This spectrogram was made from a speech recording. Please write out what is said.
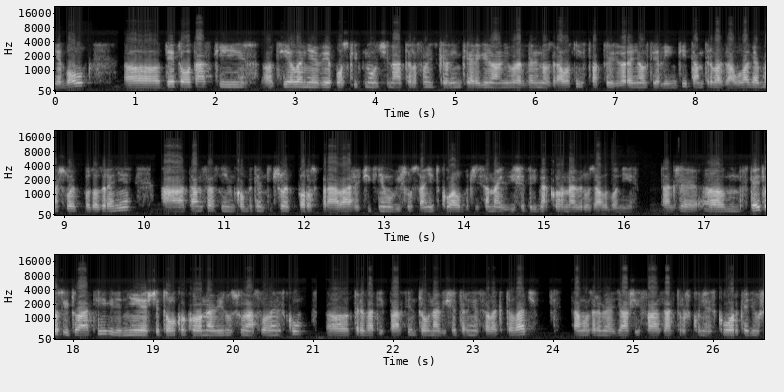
nebol. Tieto otázky cieľenie vie poskytnúť na telefonické linke regionálny úrad verejného zdravotníctva, ktorý zverejnil tie linky. Tam treba zavolať, ak má človek podozrenie a tam sa s ním kompetentný človek porozpráva, že či k nemu vyšlo sanitku alebo či sa má ísť vyšetriť na koronavírus alebo nie. Takže um, v tejto situácii, kde nie je ešte toľko koronavírusu na Slovensku, uh, treba tých pacientov na vyšetrenie selektovať. Samozrejme v ďalších fázach trošku neskôr, keď už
